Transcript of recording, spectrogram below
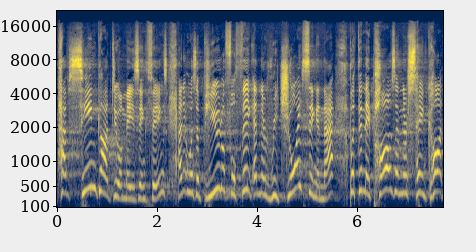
have seen God do amazing things, and it was a beautiful thing, and they're rejoicing in that. But then they pause and they're saying, God,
